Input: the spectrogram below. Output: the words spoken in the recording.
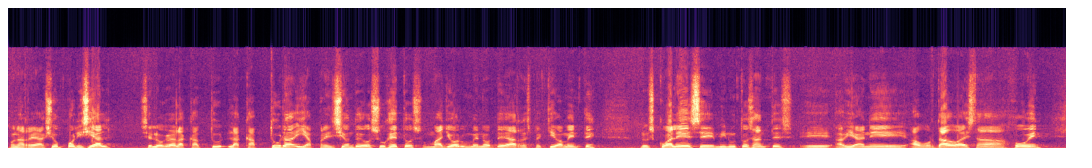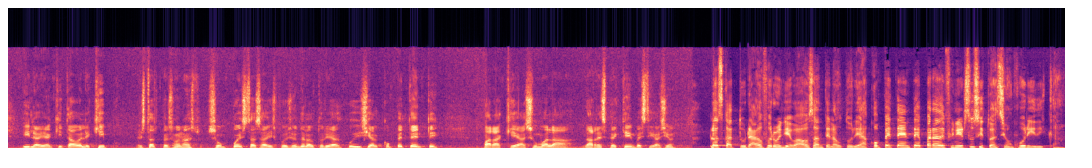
con la reacción policial se logra la captura, y aprehensión de dos sujetos, un mayor, un menor de edad respectivamente, los cuales eh, minutos antes eh, habían abordado a esta joven y le habían quitado el equipo. Estas personas son puestas a disposición de la autoridad judicial competente para que asuma la respectiva investigación. Los capturados fueron llevados ante la autoridad competente para definir su situación jurídica.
